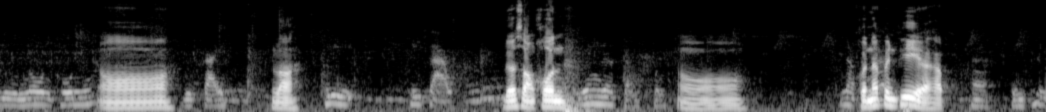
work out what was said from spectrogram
อยู่โน่นคนนึงอ๋ออยู่ไกลเหรอที่ที่สาวเหลือสองคน ยังเหลือสองคนอ๋อแล้วก็คนนั้นเป็นพี่เหรอครับอ่าเป็นพี่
